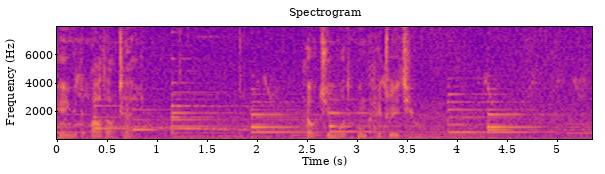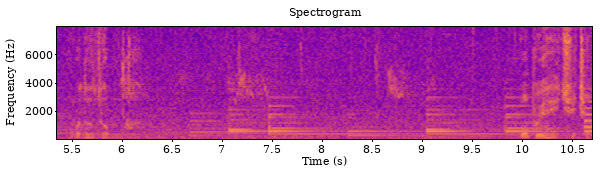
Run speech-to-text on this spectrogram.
千羽的霸道占有，还有君莫的公开追求，我都做不到。我不愿意去争，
